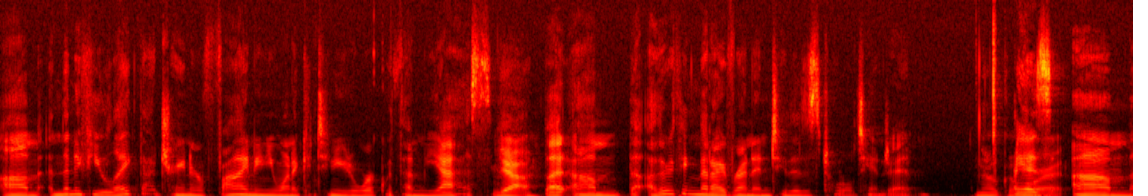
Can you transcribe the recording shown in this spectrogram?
Um, and then if you like that trainer, fine, and you want to continue to work with them, yes. Yeah. But um, the other thing that I've run into, this is total tangent, No, go is for it. um,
